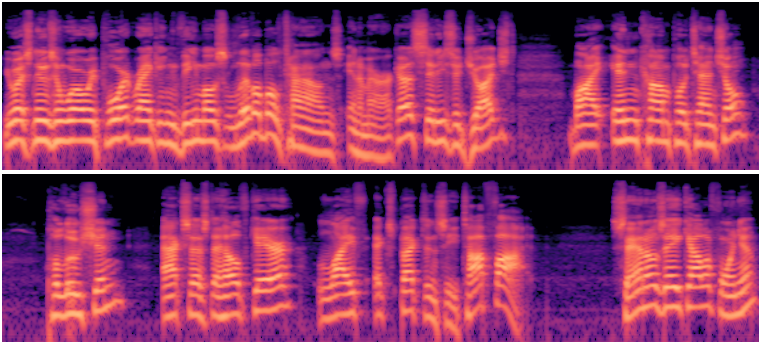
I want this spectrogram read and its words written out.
U.S. News and World Report ranking the most livable towns in America. Cities are judged by income potential, pollution, access to health care, life expectancy. Top five San Jose, California,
